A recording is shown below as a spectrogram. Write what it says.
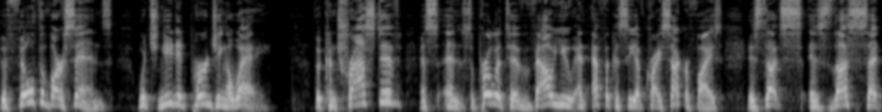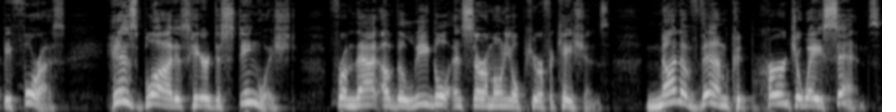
the filth of our sins, which needed purging away. The contrastive and, and, superlative value and efficacy of Christ's sacrifice is thus, is thus set before us. His blood is here distinguished from that of the legal and ceremonial purifications. None of them could purge away sins.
